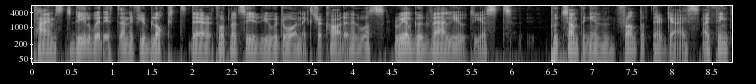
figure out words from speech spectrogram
times to deal with it. And if you blocked their Thought-Knot Seer, you would draw an extra card, and it was real good value to just put something in front of their guys. I think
